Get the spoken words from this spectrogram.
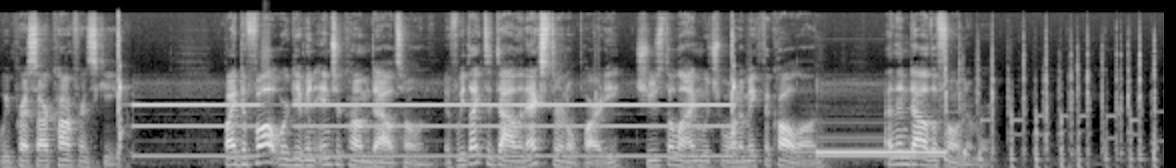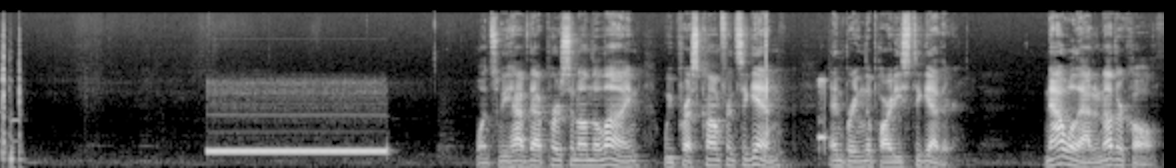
We press our conference key. By default, we're given intercom dial tone. If we'd like to dial an external party, choose the line which we want to make the call on, and then dial the phone number. Once we have that person on the line, we press conference again and bring the parties together. Now we'll add another call.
